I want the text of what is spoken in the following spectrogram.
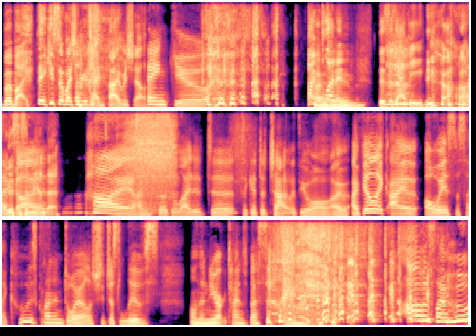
Bye bye. Thank you so much for your time. Bye, Michelle. Thank you. I'm I Glennon. this is Abby. yeah. Hi, This is. Amanda. Hi, I'm so delighted to to get to chat with you all. I I feel like I always was like, who is Glennon Doyle? She just lives on the New York Times bestseller. I was just like, who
